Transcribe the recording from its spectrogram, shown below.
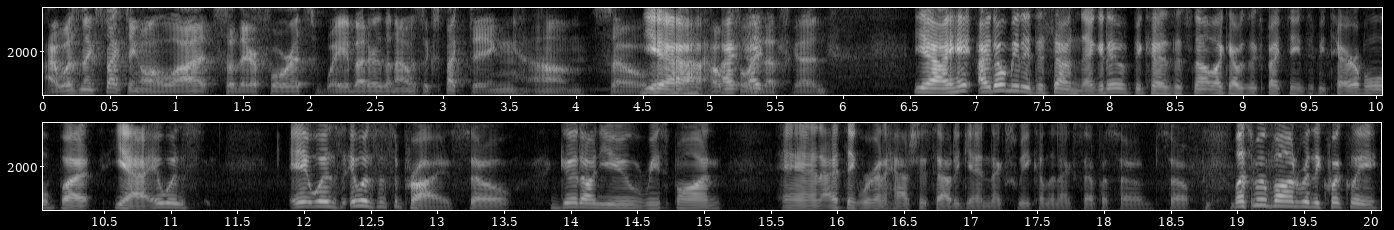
I wasn't expecting a whole lot, so therefore it's way better than I was expecting. Um, so Yeah, uh, I- hopefully I- that's good. Yeah, I hate, I don't mean it to sound negative because it's not like I was expecting it to be terrible, but yeah, it was it was it was a surprise. So good on you, respawn. And I think we're gonna hash this out again next week on the next episode. So let's move on really quickly.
